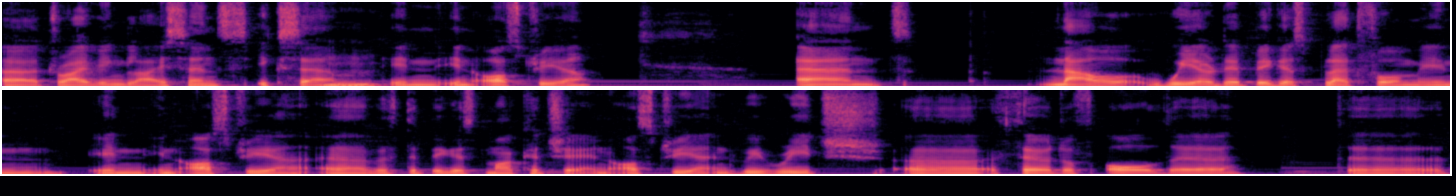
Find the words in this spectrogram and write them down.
uh, driving license exam mm-hmm. in in Austria. And now we are the biggest platform in in in Austria uh, with the biggest market share in Austria, and we reach uh, a third of all the the,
